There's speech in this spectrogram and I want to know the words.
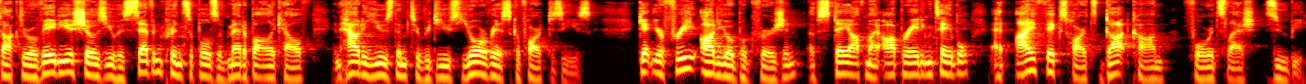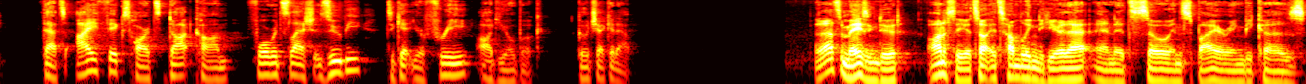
Dr. Ovadia shows you his seven principles of metabolic health and how to use them to reduce your risk of heart disease. Get your free audiobook version of Stay Off My Operating Table at ifixhearts.com forward slash Zuby. That's ifixhearts.com forward slash Zuby to get your free audiobook. Go check it out. That's amazing, dude. Honestly, it's it's humbling to hear that, and it's so inspiring because,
